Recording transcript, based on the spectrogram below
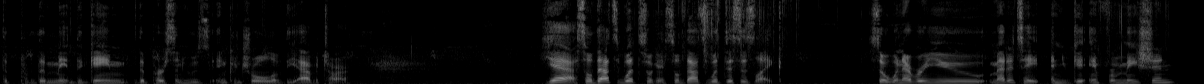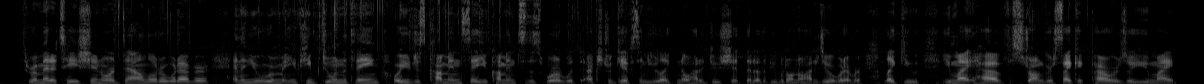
the the the game the person who's in control of the avatar. Yeah, so that's what's okay. So that's what this is like. So whenever you meditate and you get information through a meditation or a download or whatever, and then you rem- you keep doing the thing, or you just come in, say you come into this world with extra gifts and you like know how to do shit that other people don't know how to do or whatever. Like you you might have stronger psychic powers, or you might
